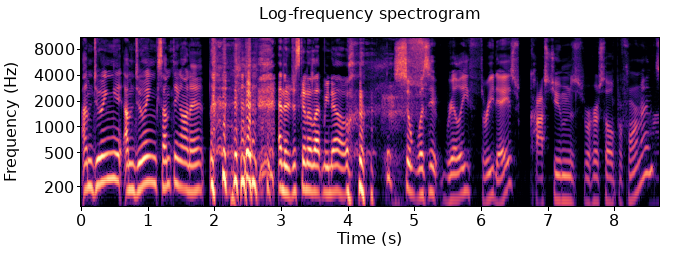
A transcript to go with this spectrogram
I'm doing it, I'm doing something on it, and they're just gonna let me know. So was it really three days? Costumes, rehearsal, performance?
